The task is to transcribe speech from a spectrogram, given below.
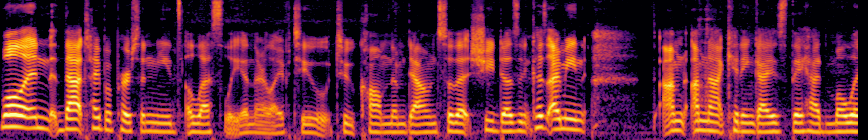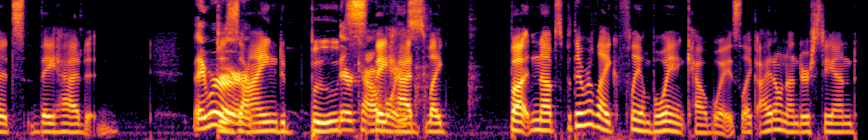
Well, and that type of person needs a Lesley in their life to to calm them down so that she doesn't cuz I mean I'm I'm not kidding guys. They had mullets, they had They were designed boots, they're had like button ups, but they were like flamboyant cowboys. Like I don't understand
